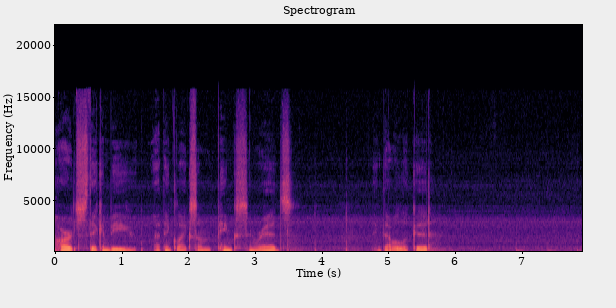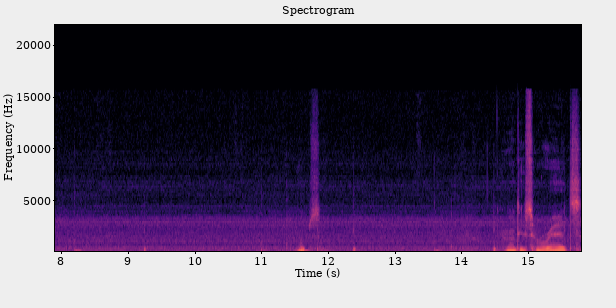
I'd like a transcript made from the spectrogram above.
Hearts, they can be I think like some pinks and reds. I think that will look good. Oops. Gonna do some reds.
